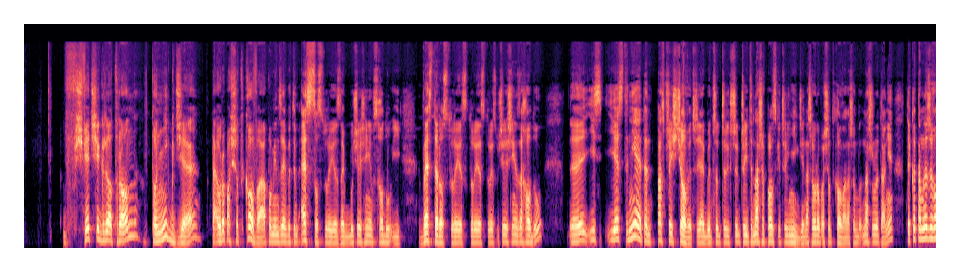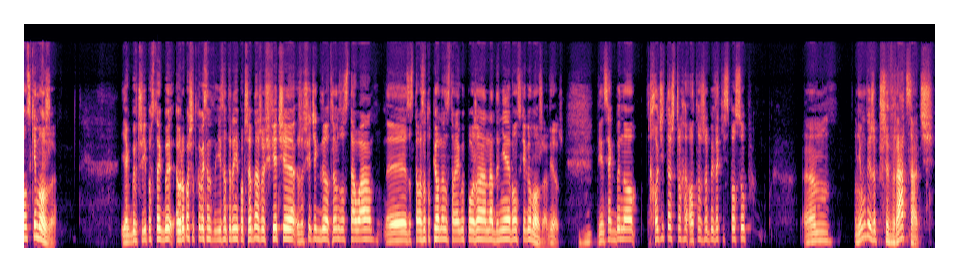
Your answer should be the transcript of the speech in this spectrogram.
w świecie gry o tron to nigdzie ta Europa Środkowa, pomiędzy jakby tym Essos, który jest jakby ucieleśnieniem wschodu i Westeros, który jest, który jest, który jest ucieleśnieniem zachodu, jest, jest nie ten pas przejściowy, czyli, jakby, czyli, czyli, czyli, te nasze polskie, czyli nigdzie, nasza Europa Środkowa, nasze, nasze Brytanie, tylko tam leży wąskie morze. Jakby, czyli po prostu jakby Europa Środkowa jest na, jest na tyle niepotrzebna, że w świecie, że w świecie Gry o Tron została, y, została zatopiona, została jakby położona na dnie wąskiego morza, wiesz. Mhm. Więc jakby no, chodzi też trochę o to, żeby w jakiś sposób, em, nie mówię, że przywracać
